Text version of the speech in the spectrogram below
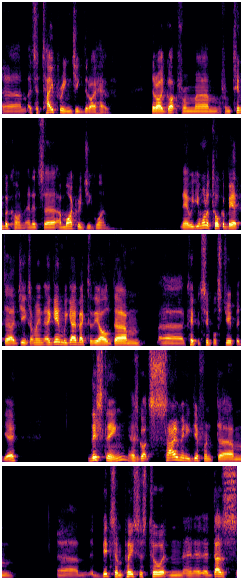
um it's a tapering jig that I have that I got from um, from Timbecon, and it's a, a micro jig one now, you want to talk about uh, jigs. I mean, again, we go back to the old um, uh, keep it simple, stupid, yeah? This thing has got so many different um, uh, bits and pieces to it, and, and it does,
